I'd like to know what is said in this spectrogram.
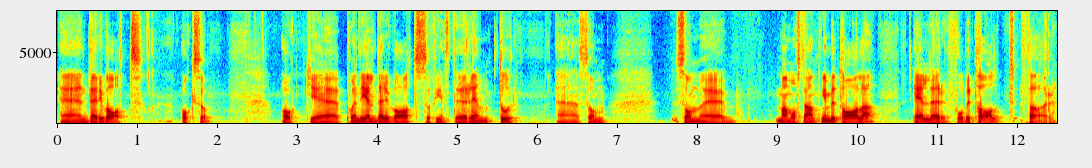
eh, derivat också. Och eh, på en del derivat så finns det räntor eh, som, som eh, man måste antingen betala eller få betalt för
